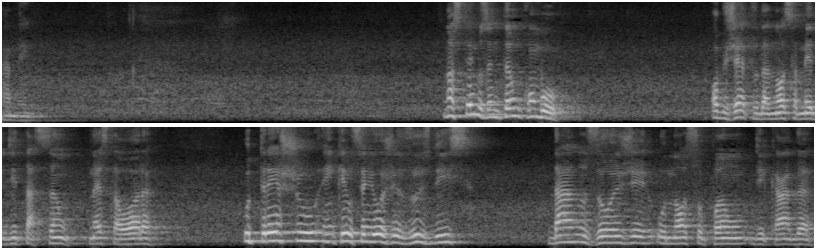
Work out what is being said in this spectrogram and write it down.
Amém. Nós temos então como objeto da nossa meditação nesta hora o trecho em que o Senhor Jesus diz Dá-nos hoje o nosso pão de cada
